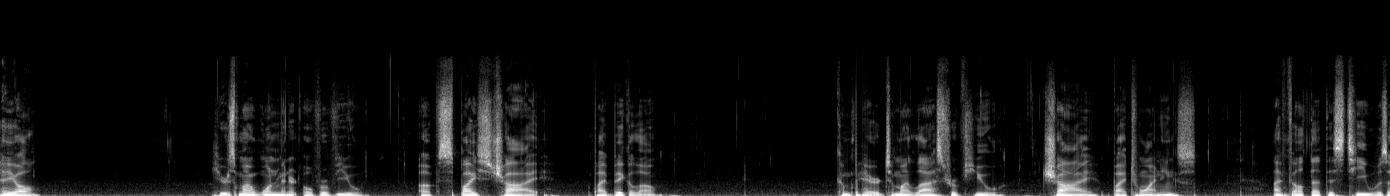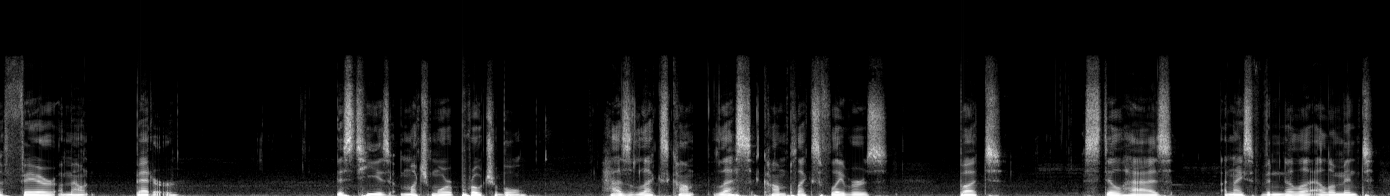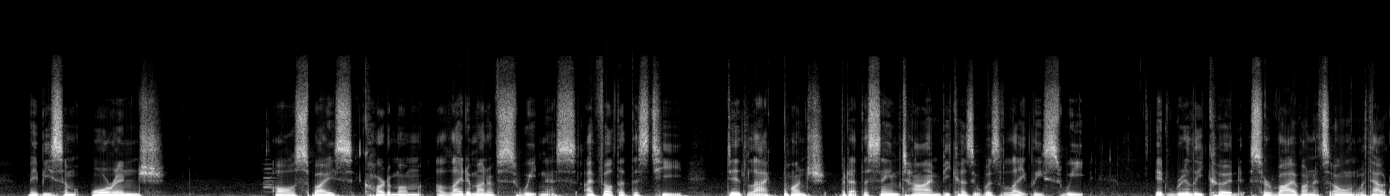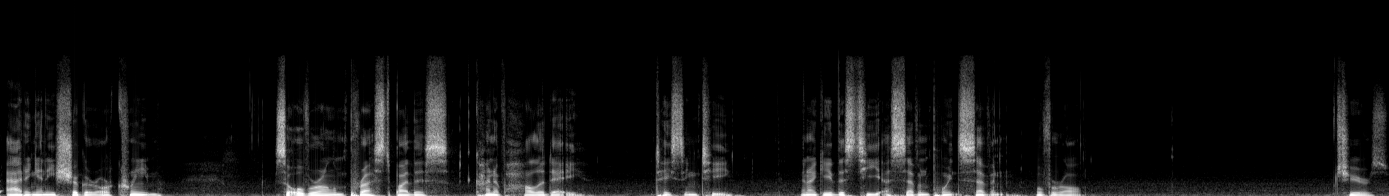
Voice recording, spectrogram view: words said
Hey y'all. Here's my one minute overview of Spice Chai by Bigelow. Compared to my last review, Chai by Twinings, I felt that this tea was a fair amount better. This tea is much more approachable, has less, com- less complex flavors, but still has a nice vanilla element, maybe some orange, allspice, cardamom, a light amount of sweetness. I felt that this tea did lack punch, but at the same time, because it was lightly sweet, it really could survive on its own without adding any sugar or cream. So, overall, impressed by this kind of holiday tasting tea, and I gave this tea a 7.7 overall. Cheers.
